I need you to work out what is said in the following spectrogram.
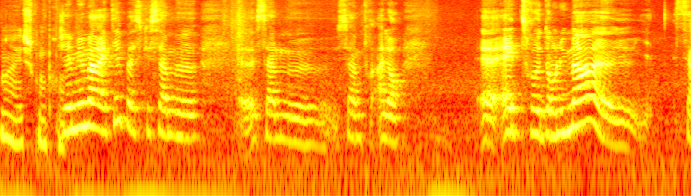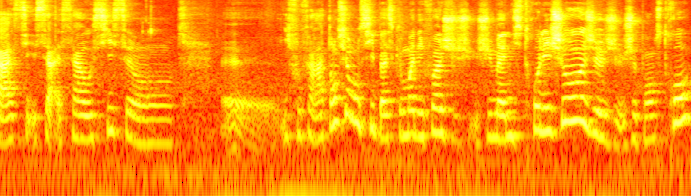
ouais, je comprends. J'aime mieux m'arrêter parce que ça me... ça me, ça me... Alors, euh, être dans l'humain, euh, ça, ça, ça aussi euh, il faut faire attention aussi parce que moi des fois j'humanise trop les choses, je, pense trop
